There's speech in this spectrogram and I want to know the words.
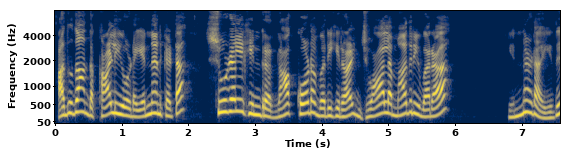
அதுதான் அந்த காளியோட என்னன்னு கேட்டால் சுழல்கின்ற நாக்கோட வருகிறாள். ஜுவாலை மாதிரி வரா. என்னடா இது?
